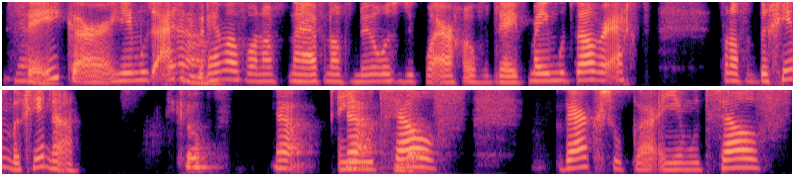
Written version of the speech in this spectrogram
Zeker. Je moet eigenlijk weer helemaal vanaf, nou ja, vanaf nul is natuurlijk wel erg overdreven, maar je moet wel weer echt vanaf het begin beginnen. Klopt. Ja. En je moet zelf werk zoeken en je moet zelf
